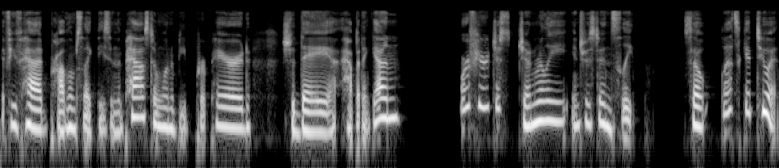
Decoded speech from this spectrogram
if you've had problems like these in the past and want to be prepared should they happen again, or if you're just generally interested in sleep. So let's get to it.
